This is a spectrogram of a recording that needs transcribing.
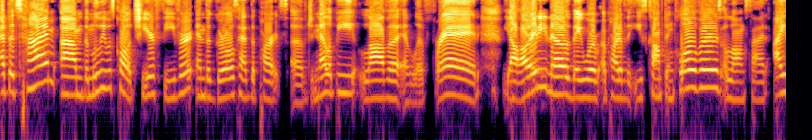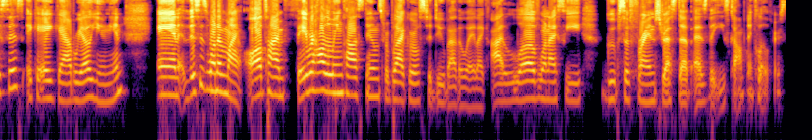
At the time, um, the movie was called Cheer Fever, and the girls had the parts of Jenelope, Lava, and LaFred. Y'all already know they were a part of the East Compton Clovers alongside Isis, aka Gabrielle Union. And this is one of my all time favorite Halloween costumes for black girls to do, by the way. Like, I love when I see groups of friends dressed up as the East Compton Clovers.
